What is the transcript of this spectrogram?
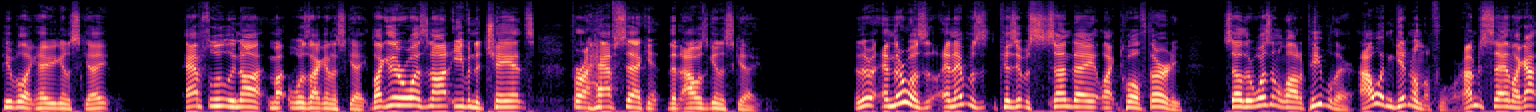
people are like, hey, are you going to skate? Absolutely not was I going to skate. Like there was not even a chance for a half second that I was going to skate. And there, and there was, and it was because it was Sunday at like 1230. So there wasn't a lot of people there. I wasn't getting on the floor. I'm just saying, like I,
